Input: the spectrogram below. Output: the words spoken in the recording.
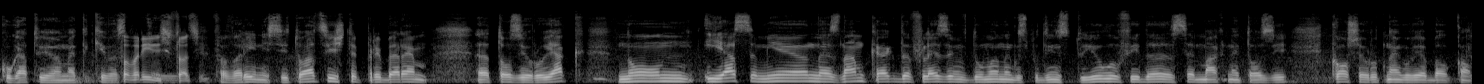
когато имаме такива В аварийни ситуации. в аварийни ситуации. Ще приберем а, този рояк, но и аз самия не знам как да влезем в дома на господин Стоилов и да се махне този кошер от неговия балкон.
